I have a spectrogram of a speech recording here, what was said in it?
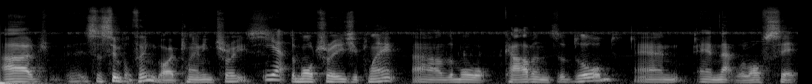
Uh, it's a simple thing by planting trees. Yeah. The more trees you plant, uh, the more carbon's absorbed, and and that will offset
